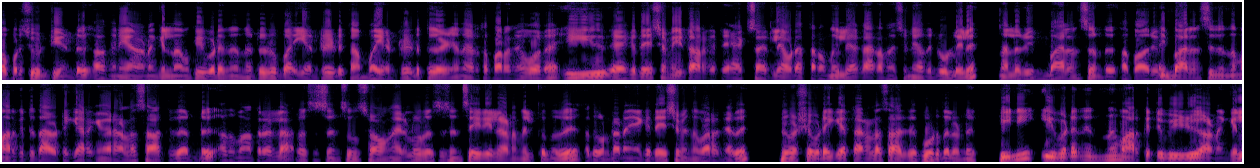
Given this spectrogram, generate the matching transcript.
ഓപ്പർച്യൂണിറ്റി ഉണ്ട്. അങ്ങനെയാണെങ്കിൽ നമുക്ക് ഇവിടെ നിന്നിട്ട് ഒരു ബൈ എൻട്രി എടുക്കാം. ബൈ എൻട്രി എടുത്തു കഴിഞ്ഞാൽ നേരത്തെ പറഞ്ഞ പോലെ ഈ ഏകദേശം ഈ ടാർഗറ്റ് എക്സാക്ട്ലി അവിടെ എത്തണമെന്നില്ല. കാരണം എന്ന് വെച്ചിട്ടുണ്ടെങ്കിൽ അതിന്റെ ഉള്ളിൽ നല്ലൊരു ഇംബാലൻസ് ഉണ്ട്. അപ്പോൾ ആ ഒരു ഇംബാലൻസിൽ നിന്ന് മാർക്കറ്റ് താഴോട്ടേക്ക് ഇറങ്ങി വരാനുള്ള സാധ്യത ഉണ്ട്. അത് മാത്രമല്ല റെസിസ്റ്റൻസും സ്ട്രോങ് ആയിട്ടുള്ള റെസിസ്റ്റൻസ് ഏരിയയിലാണ് നിൽക്കുന്നത്. അതുകൊണ്ടാണ് ഏകദേശം എന്ന് പറഞ്ഞത്. ഒരുപക്ഷെ ഇവിടേക്ക് എത്താനുള്ള സാധ്യത കൂടുതലുണ്ട്. ഇനി ഇവിടെ നിന്ന് മാർക്കറ്റ് വീഴുകയാണെങ്കിൽ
